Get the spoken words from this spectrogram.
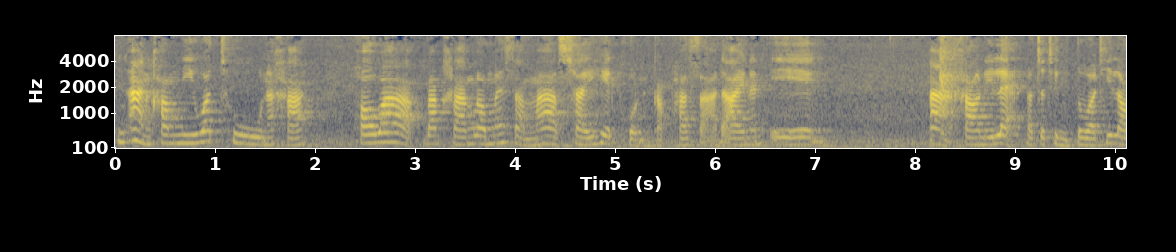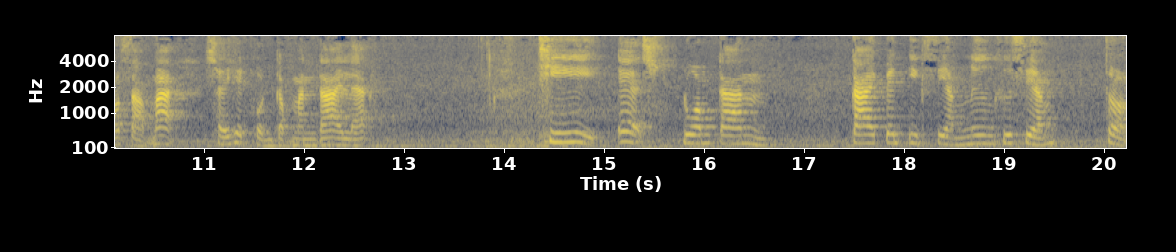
ถึงอ่านคำนี้ว่า to นะคะ เพราะว่าบางครั้งเราไม่สามารถใช้เหตุผลกับภาษาได้นั่นเอง อะคราวนี้แหละ เราจะถึงตัวที่เราสามารถใช้เหตุผลกับมันได้แล้ว T H รวมกัน กลายเป็นอีกเสียงหนึ่งคือเสียงตรอ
